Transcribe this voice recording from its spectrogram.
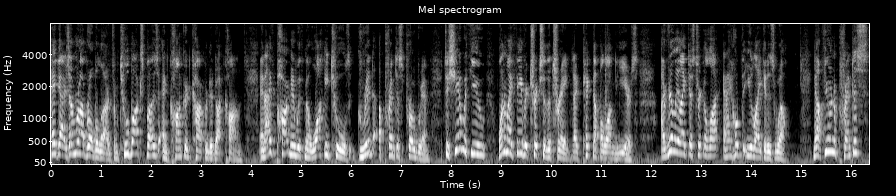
Hey guys, I'm Rob Robillard from Toolbox Buzz and ConcordCarpenter.com, and I've partnered with Milwaukee Tools Grid Apprentice Program to share with you one of my favorite tricks of the trade that I've picked up along the years. I really like this trick a lot, and I hope that you like it as well. Now, if you're an apprentice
